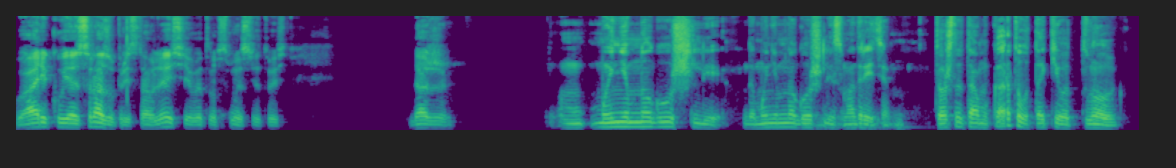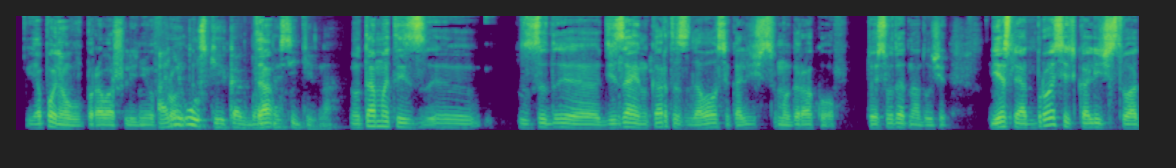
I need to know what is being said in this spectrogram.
Арику я сразу представляю себе в этом смысле, то есть даже... Мы немного ушли, да мы немного ушли, смотрите. То, что там карты вот такие вот, ну, я понял про вашу линию фронта. Они узкие как бы там, относительно. Ну, там это из, э, э, дизайн карты задавался количеством игроков. То есть вот это надо учить. Если отбросить количество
